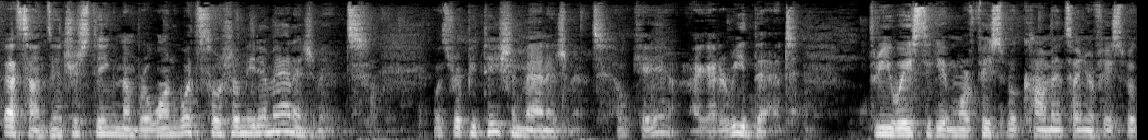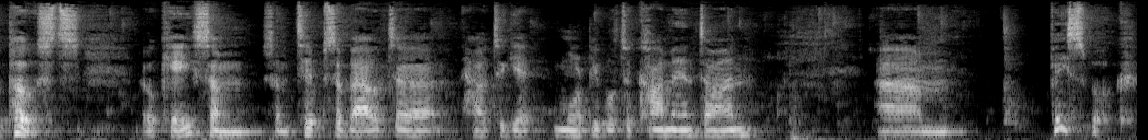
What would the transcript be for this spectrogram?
That sounds interesting. Number one, what's social media management? What's reputation management? Okay, I gotta read that. Three ways to get more Facebook comments on your Facebook posts. Okay, some, some tips about uh, how to get more people to comment on um, Facebook.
